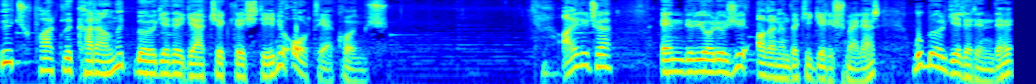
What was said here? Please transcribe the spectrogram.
üç farklı karanlık bölgede gerçekleştiğini ortaya koymuş. Ayrıca embriyoloji alanındaki gelişmeler bu bölgelerinde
